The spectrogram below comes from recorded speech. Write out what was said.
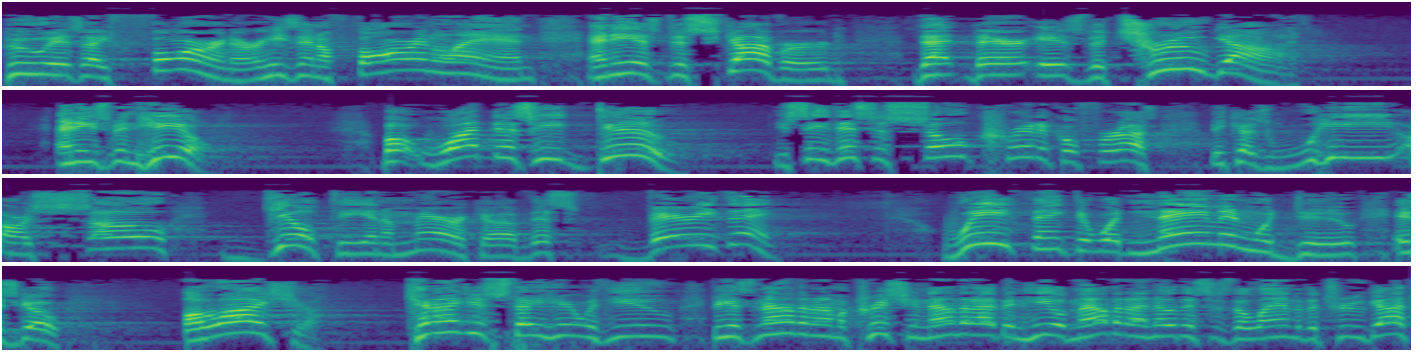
who is a foreigner, he's in a foreign land and he has discovered that there is the true God and he's been healed. But what does he do? You see, this is so critical for us because we are so guilty in America of this very thing. We think that what Naaman would do is go, Elisha, can I just stay here with you? Because now that I'm a Christian, now that I've been healed, now that I know this is the land of the true God,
